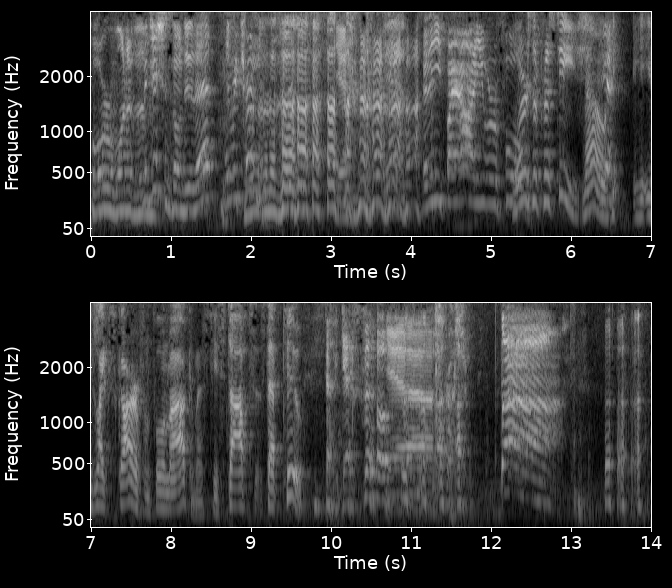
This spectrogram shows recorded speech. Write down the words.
Or one of them. magicians don't do that. They return them. Yeah. yeah. and then you find out you were a fool. Where's the prestige? No, Yeah. he, he's like Scar from Full Metal Alchemist. He stops at step two. I guess so. Yeah. bah!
